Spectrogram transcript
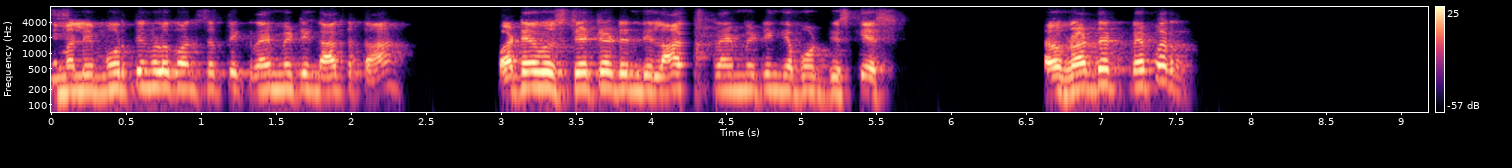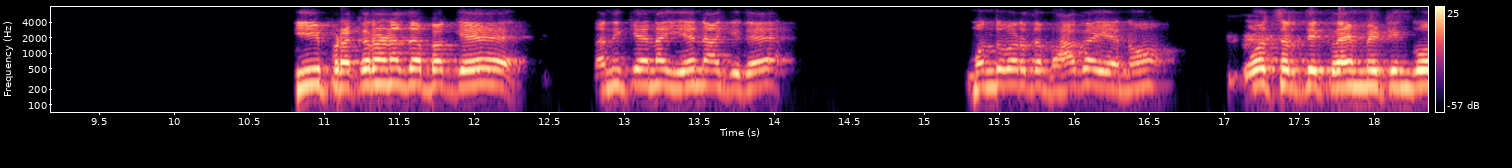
ನಿಮ್ಮಲ್ಲಿ ಮೂರ್ ತಿಂಗಳಿಗೊಂದ್ಸತಿ ಕ್ರೈಮ್ ಮೀಟಿಂಗ್ ಆಗುತ್ತಾ? What stated in the last last meeting about this case. I have brought that paper ಈ ಪ್ರಕರಣದ ಬಗ್ಗೆ ತನಿಖೆನ ಏನಾಗಿದೆ? ಮುಂದುವರೆದ ಭಾಗ ಏನು? ಹೋದ್ ಸರ್ತಿ ಕ್ರೈಮ್ ಮೀಟಿಂಗು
